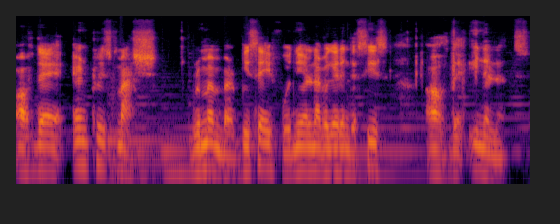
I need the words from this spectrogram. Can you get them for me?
of the entries match. Remember, be safe when you are navigating the seas of the internet.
